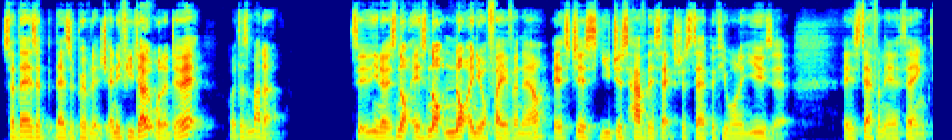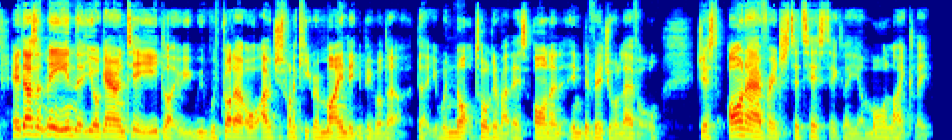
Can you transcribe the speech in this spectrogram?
So there's a there's a privilege, and if you don't want to do it, well, it doesn't matter. So you know, it's not it's not not in your favor now. It's just you just have this extra step if you want to use it. It's definitely a thing. It doesn't mean that you're guaranteed. Like we, we've got to. I just want to keep reminding people that that we're not talking about this on an individual level. Just on average, statistically, you're more likely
